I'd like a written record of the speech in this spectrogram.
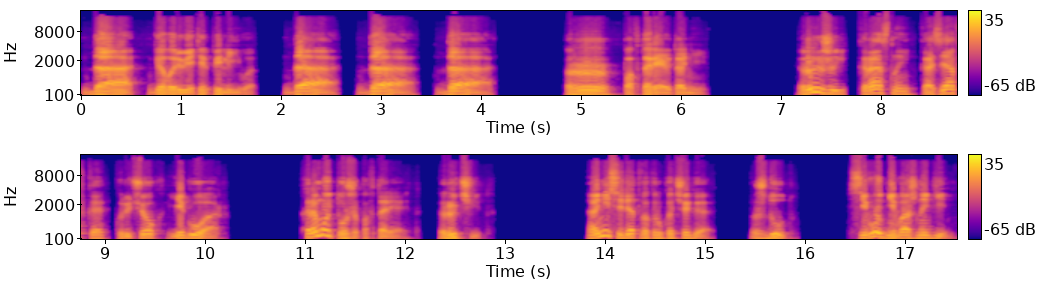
«Да», — говорю я терпеливо. «Да, да, да». «Рррр», — повторяют они. Рыжий, красный, козявка, крючок, ягуар. Хромой тоже повторяет. Рычит. Они сидят вокруг очага. Ждут. Сегодня важный день.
